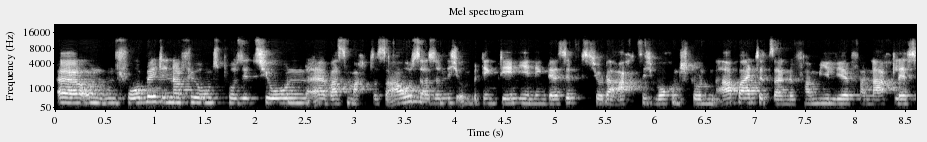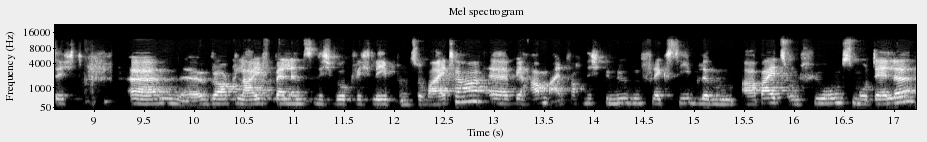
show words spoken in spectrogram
Äh, und ein Vorbild in der Führungsposition, äh, was macht das aus? Also nicht unbedingt denjenigen, der 70 oder 80 Wochenstunden arbeitet, seine Familie vernachlässigt, ähm, Work-Life-Balance nicht wirklich lebt und so weiter. Wir haben einfach nicht genügend flexible Arbeits- und Führungsmodelle,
